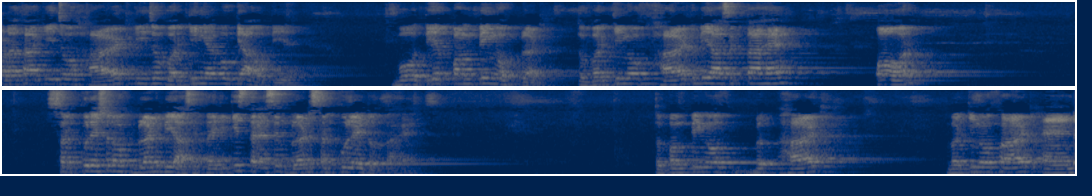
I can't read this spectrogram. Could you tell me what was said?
पढ़ा था कि जो हार्ट की जो वर्किंग है वो क्या होती है? वो होती है पंपिंग ऑफ़ ब्लड तो वर्किंग ऑफ़ हार्ट भी आ सकता है और सर्कुलेशन ऑफ़ ब्लड भी आ सकता है कि किस तरह से ब्लड सर्कुलेट होता है। तो pumping of heart working of heart and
